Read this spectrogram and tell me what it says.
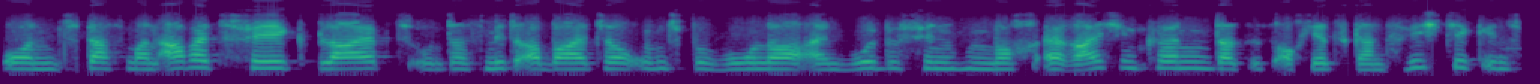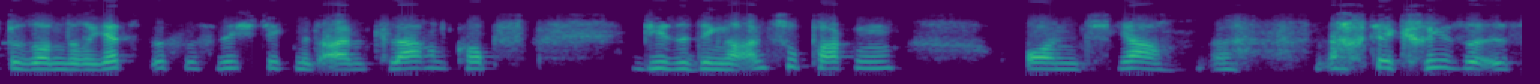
und dass man arbeitsfähig bleibt und dass Mitarbeiter und Bewohner ein Wohlbefinden noch erreichen können. Das ist auch jetzt ganz wichtig. Insbesondere jetzt ist es wichtig, mit einem klaren Kopf diese Dinge anzupacken. Und ja, äh, nach der Krise ist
